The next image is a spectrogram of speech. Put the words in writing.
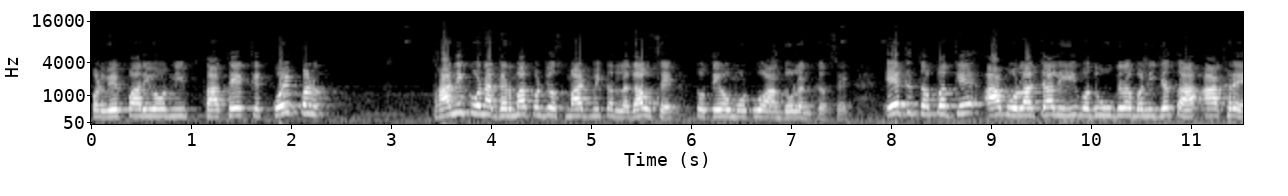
પણ વેપારીઓની સાથે કે કોઈ પણ સ્થાનિકોના ઘરમાં પણ જો સ્માર્ટ મીટર લગાવશે, તો તેઓ મોટું આંદોલન કરશે. એક તબક્કે આ બોલાચાલી વધુ ઉગ્ર બની જતા આખરે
